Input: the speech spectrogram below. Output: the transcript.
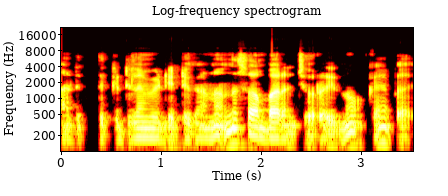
അടുത്ത കിട്ടില്ല വീഡിയോ ആയിട്ട് കാണാം ഒന്ന് സാമ്പാറും ചോറായിരുന്നു ഓക്കെ ബൈ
